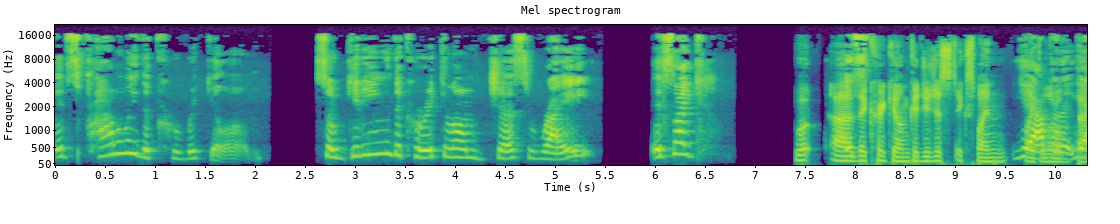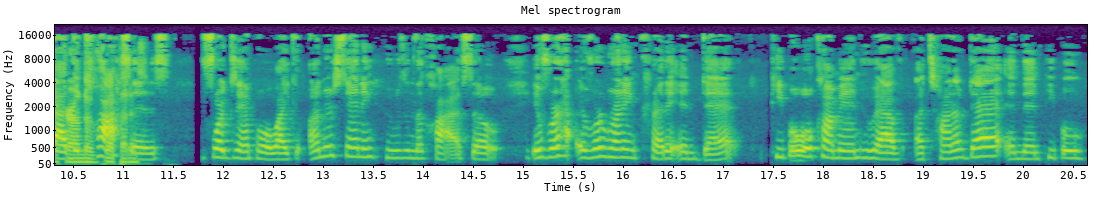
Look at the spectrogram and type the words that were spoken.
It's probably the curriculum. So getting the curriculum just right. It's like What uh, the curriculum? Could you just explain yeah, like, a I'm little gonna yeah the of what that is? classes. For example, like understanding who's in the class. So if we're if we're running credit and debt, people will come in who have a ton of debt, and then people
